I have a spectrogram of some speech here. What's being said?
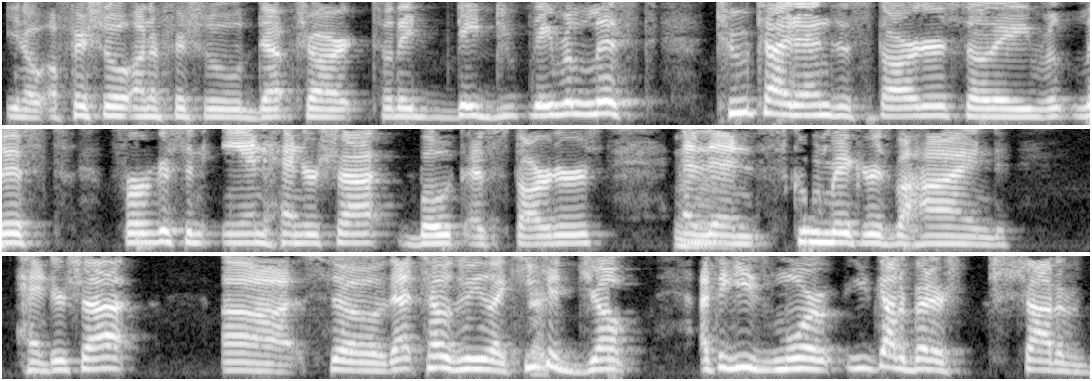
you know, official, unofficial depth chart. So they they do they list two tight ends as starters. So they list Ferguson and Hendershot both as starters, mm-hmm. and then Schoonmaker's behind Hendershot. Uh, so that tells me like he could jump. I think he's more. He's got a better shot of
